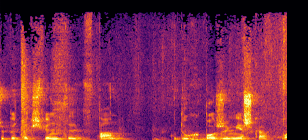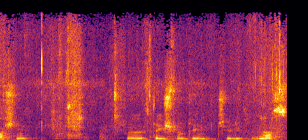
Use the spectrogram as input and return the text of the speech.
Przybytek święty w Panu. Duch Boży mieszka właśnie w tej świątyni, czyli w nas.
